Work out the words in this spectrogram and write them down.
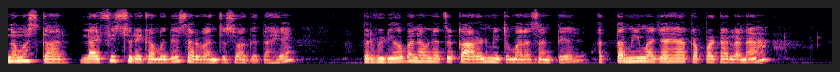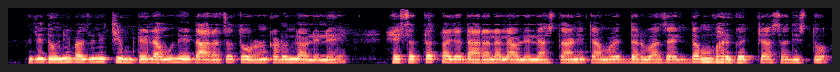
नमस्कार. लाईफ इज सुरेखामध्ये सर्वांचं स्वागत आहे. तर व्हिडिओ बनवण्याचं कारण मी तुम्हाला सांगते. आत्ता मी माझ्या ह्या कपाटाला ना म्हणजे दोन्ही बाजूनी चिमटे लावून हे दाराचं तोरण काढून लावलेलं आहे. हे सतत माझ्या दाराला लावलेलं असतं आणि त्यामुळे दरवाजा एकदम भरगच्च असा दिसतो.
